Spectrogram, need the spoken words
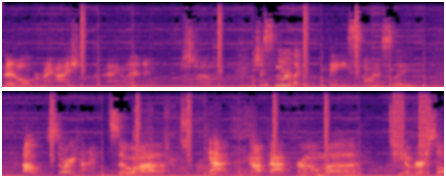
put it all over my eye, eyelid and stuff. It's just more like a base, honestly. Oh, story time. So uh, yeah, got back from uh, Universal.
